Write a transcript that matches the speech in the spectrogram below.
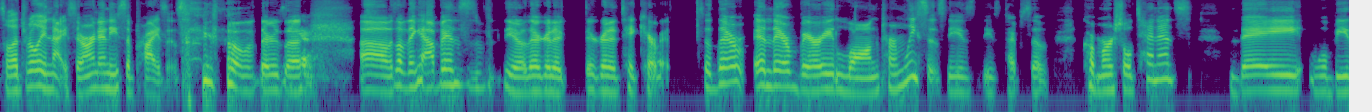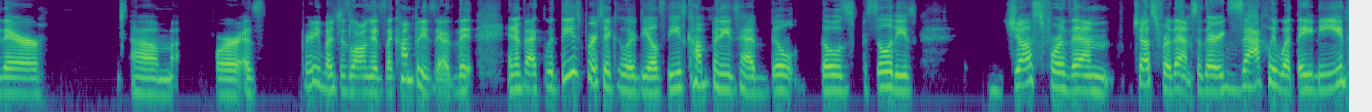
So that's really nice. There aren't any surprises. so if there's a yeah. uh, something happens, you know they're gonna they're gonna take care of it. So they're and they're very long term leases. These these types of commercial tenants, they will be there um, for as pretty much as long as the company's there. They, and in fact, with these particular deals, these companies had built those facilities just for them just for them. So they're exactly what they need.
